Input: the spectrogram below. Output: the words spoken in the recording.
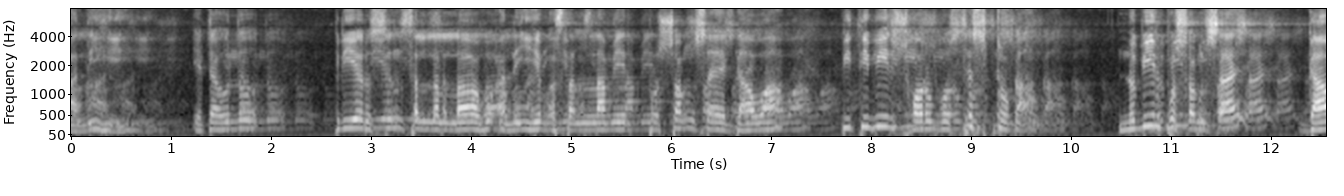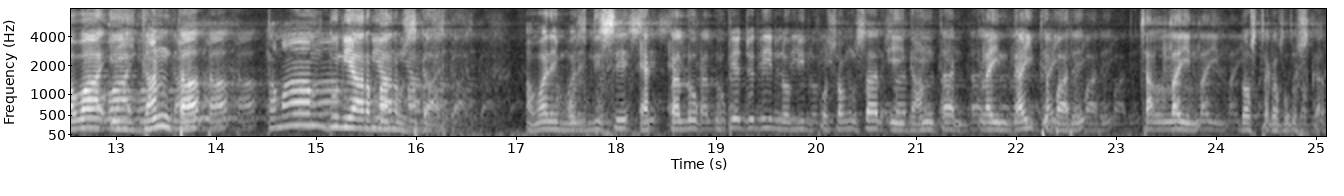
আলিহি। এটা হলো প্রিয় রাসূল সাল্লাল্লাহু আলাইহি ওয়াসাল্লামের প্রশংসায় গাওয়া পৃথিবীর সর্বশ্রেষ্ঠ গান। নবীর প্রশংসায় গাওয়া এই গানটা তাম দুনিয়ার মানুষ গায়। আমার এই মজলিসে একটা লোক উঠে যদি নবীর প্রশংসার এই গানটা লাইন গাইতে পারে, চার লাইন, দশ টাকা পুরস্কার।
